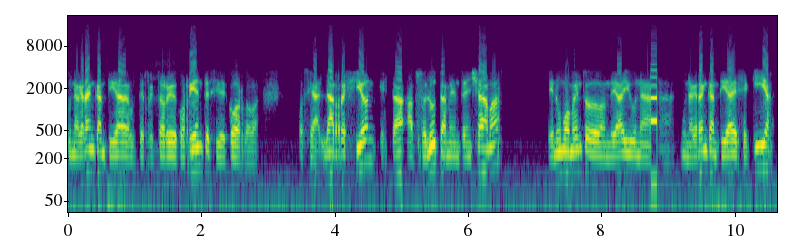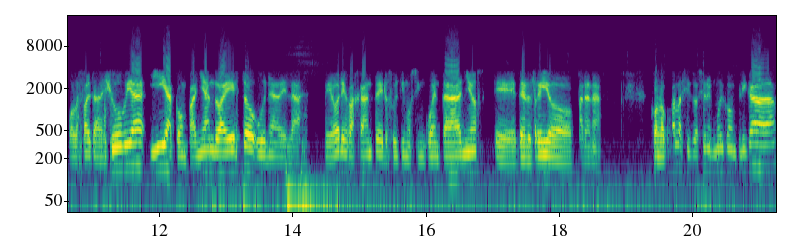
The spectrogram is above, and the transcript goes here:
una gran cantidad del territorio de Corrientes y de Córdoba. O sea, la región está absolutamente en llamas en un momento donde hay una, una gran cantidad de sequías por la falta de lluvia y acompañando a esto una de las peores bajantes de los últimos 50 años eh, del río Paraná. Con lo cual la situación es muy complicada.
